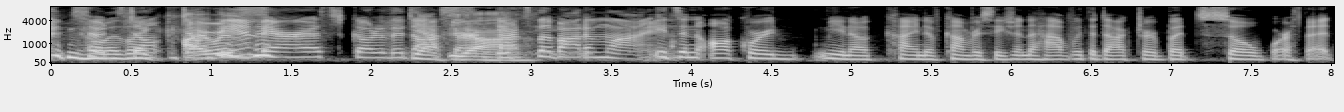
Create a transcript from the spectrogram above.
so don't, like, don't was, be embarrassed. Go to the doctor. Yes. Yeah. That's the bottom line. It's an awkward, you know, kind of conversation to have with the doctor, but so worth it.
